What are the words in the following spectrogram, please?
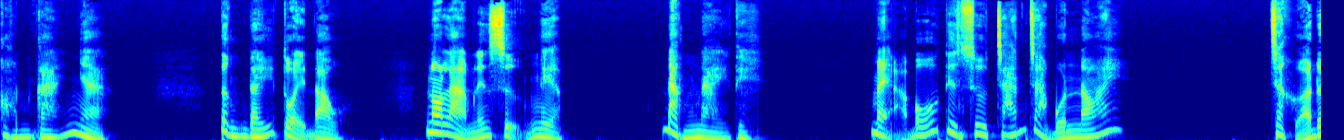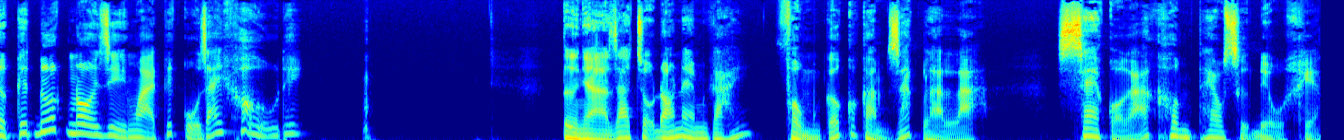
Con gái nhà. Từng đấy tuổi đầu. Nó làm lên sự nghiệp. Đằng này thì Mẹ bố tiên sư chán chả muốn nói. Chả có được cái nước nôi gì ngoài cái củ giấy khẩu đi. Từ nhà ra chỗ đón em gái, Phùng cứ có cảm giác là lạ. Xe của gã không theo sự điều khiển.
